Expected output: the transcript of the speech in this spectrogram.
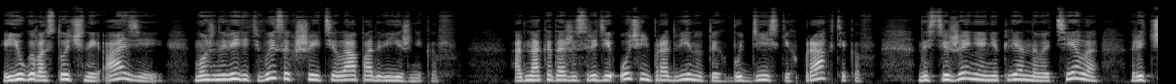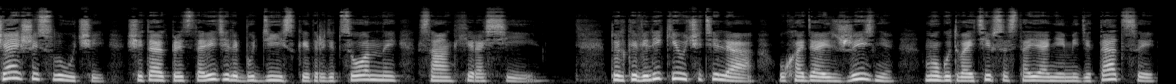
и Юго-Восточной Азии можно видеть высохшие тела подвижников. Однако даже среди очень продвинутых буддийских практиков достижение нетленного тела редчайший случай, считают представители буддийской традиционной сангхи России. Только великие учителя, уходя из жизни, могут войти в состояние медитации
